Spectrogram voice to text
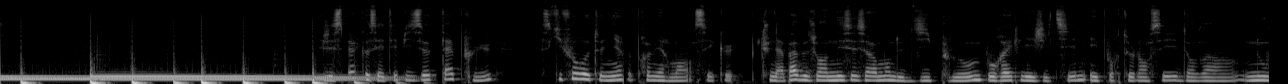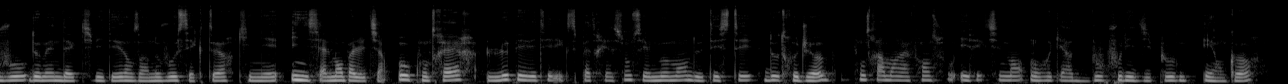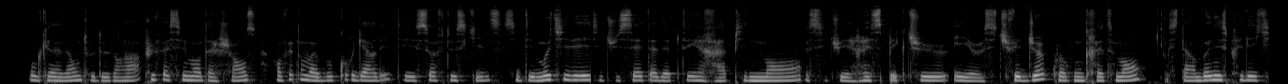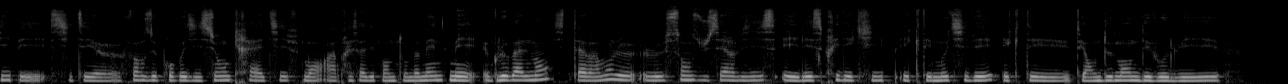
J'espère que cet épisode t'a plu. Ce qu'il faut retenir, premièrement, c'est que tu n'as pas besoin nécessairement de diplôme pour être légitime et pour te lancer dans un nouveau domaine d'activité, dans un nouveau secteur qui n'est initialement pas le tien. Au contraire, le PVT, l'expatriation, c'est le moment de tester d'autres jobs. Contrairement à la France où effectivement on regarde beaucoup les diplômes et encore, au Canada, on te donnera plus facilement ta chance. En fait, on va beaucoup regarder tes soft skills. Si tu es motivé, si tu sais t'adapter rapidement, si tu es respectueux et euh, si tu fais le job, quoi, concrètement. Si tu as un bon esprit d'équipe et si tu es euh, force de proposition, créatif, bon, après ça dépend de ton domaine, mais globalement, si tu as vraiment le, sens du service et l'esprit d'équipe et que tu es motivé et que tu es en demande d'évoluer,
